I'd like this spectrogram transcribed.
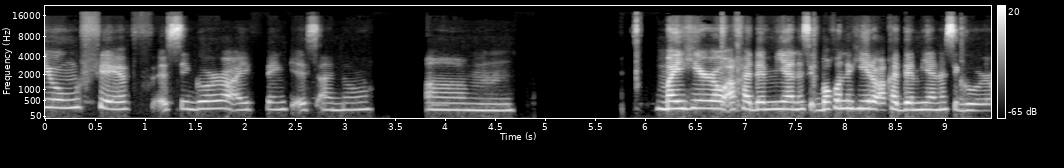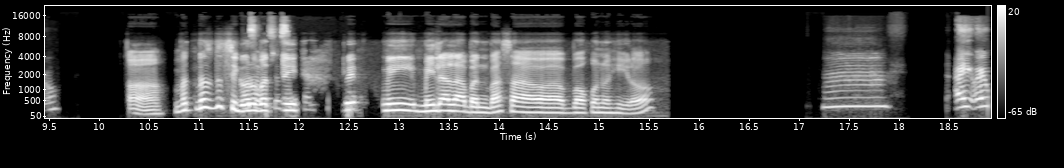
yung fifth, siguro I think is ano, um, My Hero Academia na si Boku no Hero Academia na siguro. Oo. But, but, but siguro but may, may, may may lalaban ba sa Boku no Hero? Hmm. Ay, ay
